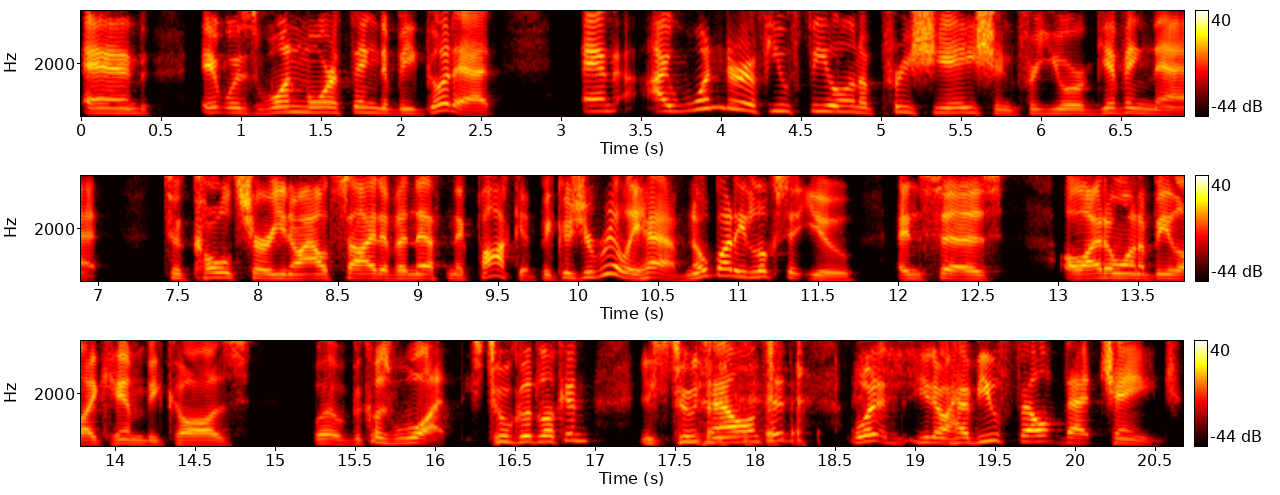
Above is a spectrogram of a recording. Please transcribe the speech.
And it was one more thing to be good at. And I wonder if you feel an appreciation for your giving that to culture, you know, outside of an ethnic pocket, because you really have. Nobody looks at you and says, Oh, I don't want to be like him because, well, because what? He's too good looking? He's too talented? what, you know, have you felt that change?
